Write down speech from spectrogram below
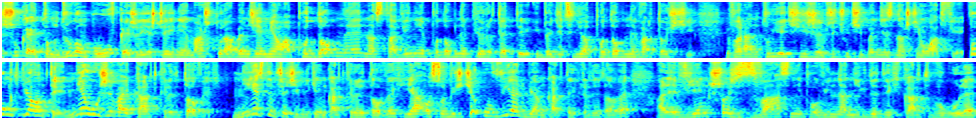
szukaj tą drugą połówkę, jeżeli jeszcze jej nie masz, która będzie miała podobne nastawienie, podobne priorytety i będzie ceniła podobne wartości. Gwarantuję Ci, że w życiu Ci będzie znacznie łatwiej. Punkt piąty. Nie używaj kart kredytowych. Nie jestem przeciwnikiem kart kredytowych. Ja osobiście uwielbiam karty kredytowe, ale większość z Was nie powinna nigdy tych kart w ogóle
